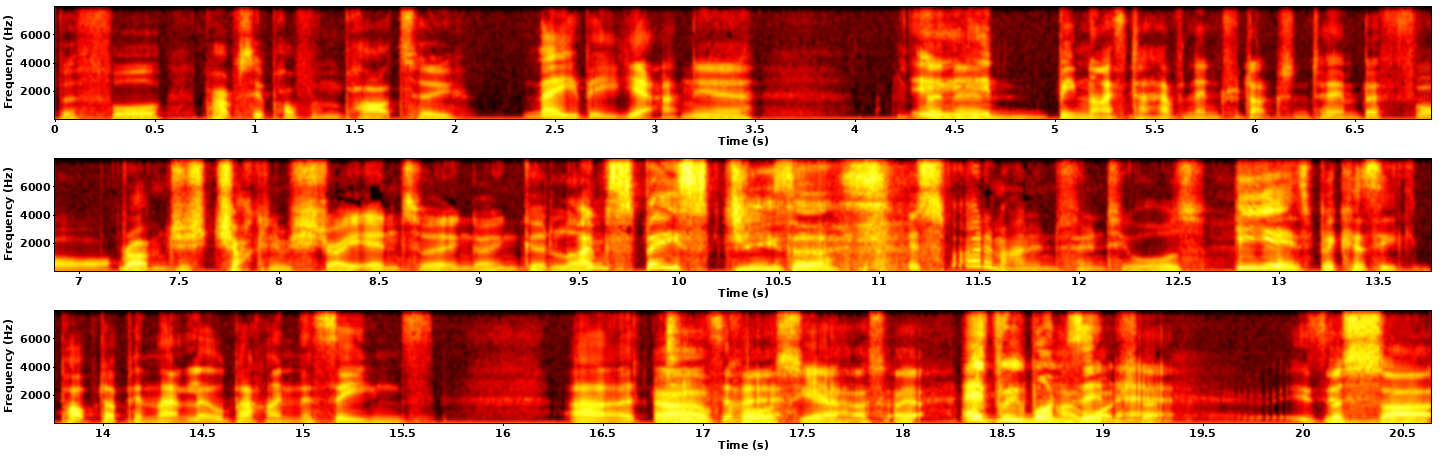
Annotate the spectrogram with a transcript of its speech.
before. Perhaps they pop up in part two. Maybe, yeah. Yeah. It, And then- It'd be nice to have an introduction to him before. Rather than just chucking him straight into it and going, good luck. I'm Space Jesus. Is Spider Man in Infinity Wars? He is because he popped up in that little behind the scenes uh. Oh, of course, yeah. I, I, Everyone's I in it. Is in-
